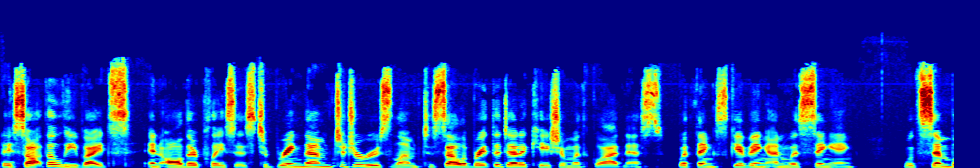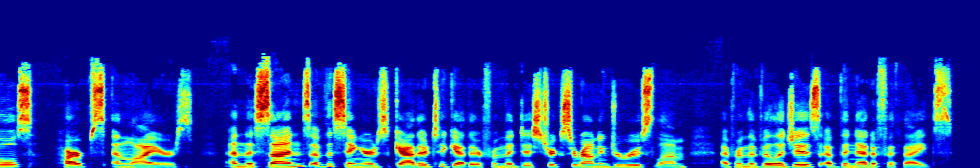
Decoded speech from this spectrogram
they sought the Levites in all their places to bring them to Jerusalem to celebrate the dedication with gladness, with thanksgiving, and with singing, with cymbals, harps, and lyres. And the sons of the singers gathered together from the districts surrounding Jerusalem and from the villages of the Netophathites,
